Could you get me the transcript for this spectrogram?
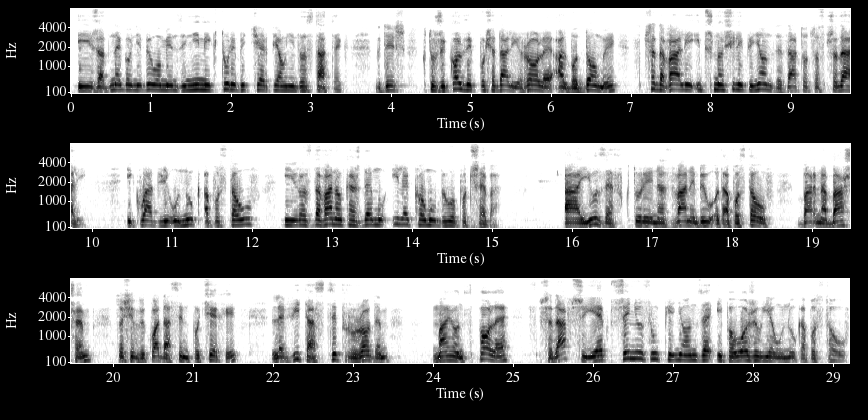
I żadnego nie było między nimi, który by cierpiał niedostatek, gdyż którzykolwiek posiadali role albo domy, sprzedawali i przynosili pieniądze za to, co sprzedali. I kładli u nóg apostołów i rozdawano każdemu, ile komu było potrzeba. A Józef, który nazwany był od apostołów Barnabaszem, co się wykłada syn pociechy, Lewita z Cypru rodem, mając pole, sprzedawszy je, przyniósł pieniądze i położył je u nóg apostołów.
